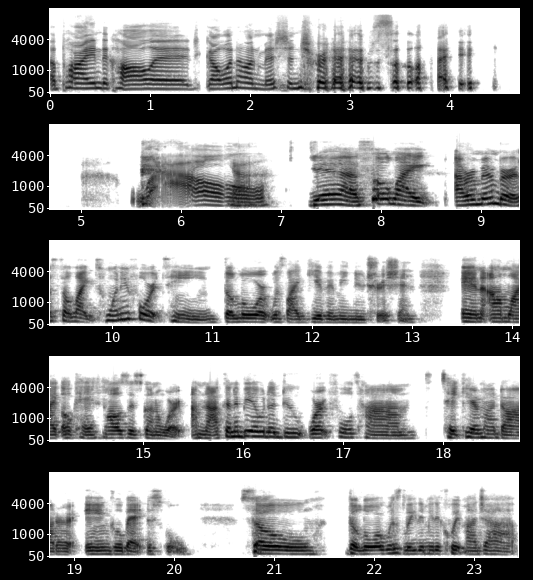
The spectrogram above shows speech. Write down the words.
applying to college, going on mission trips. like, wow. Yeah. yeah. So, like, I remember, so like 2014, the Lord was like giving me nutrition. And I'm like, okay, how's this going to work? I'm not going to be able to do work full time, take care of my daughter, and go back to school. So the Lord was leading me to quit my job.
